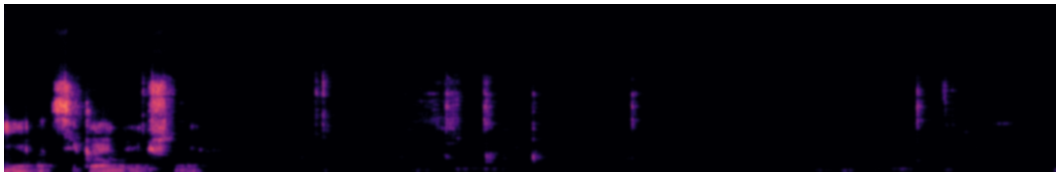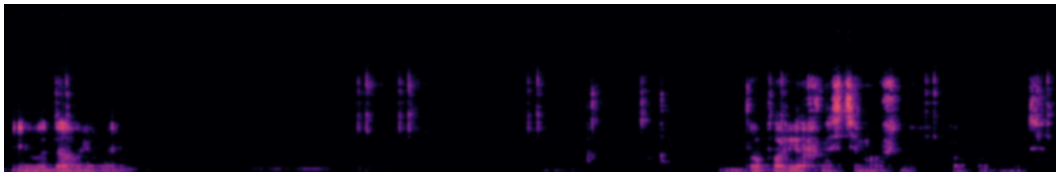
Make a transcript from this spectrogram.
И отсекаем лишнее. И выдавливаем до поверхности можно попробовать.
